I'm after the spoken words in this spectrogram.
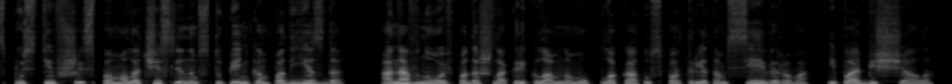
Спустившись по малочисленным ступенькам подъезда, она вновь подошла к рекламному плакату с портретом Северова и пообещала.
